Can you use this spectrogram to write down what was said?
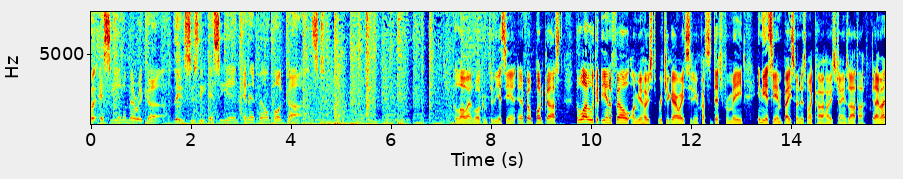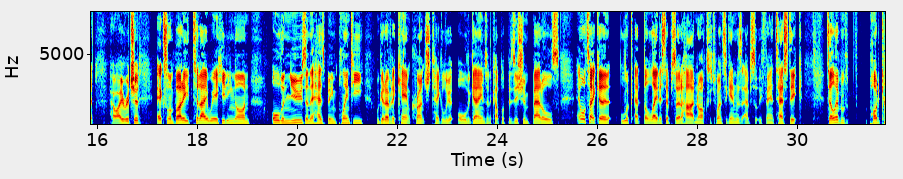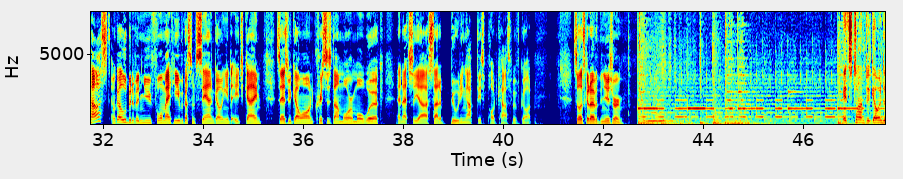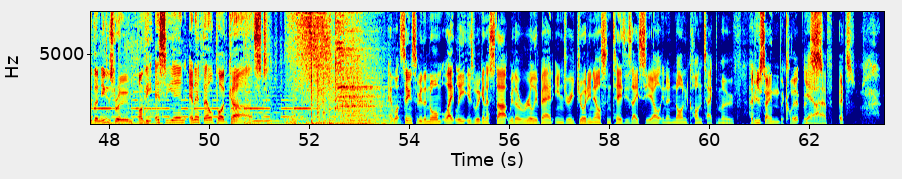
For SEN America, this is the SEN NFL Podcast. Hello and welcome to the SEN NFL podcast. The lighter look at the NFL. I'm your host, Richard Garraway, sitting across the desk from me in the SEN basement is my co-host, James Arthur. G'day, mate. How are you, Richard? Excellent, buddy. Today we're hitting on all the news, and there has been plenty. We'll get over to Camp Crunch, take a look at all the games and a couple of position battles, and we'll take a look at the latest episode of Hard Knocks, which once again was absolutely fantastic. It's our 11th podcast, and we've got a little bit of a new format here. We've got some sound going into each game. So as we go on, Chris has done more and more work and actually uh, started building up this podcast we've got. So let's get over to the newsroom. It's time to go into the newsroom on the SEN NFL Podcast. And what seems to be the norm lately is we're going to start with a really bad injury. Jordy Nelson tears his ACL in a non-contact move. Have you seen the clip? Yeah, I have. It's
